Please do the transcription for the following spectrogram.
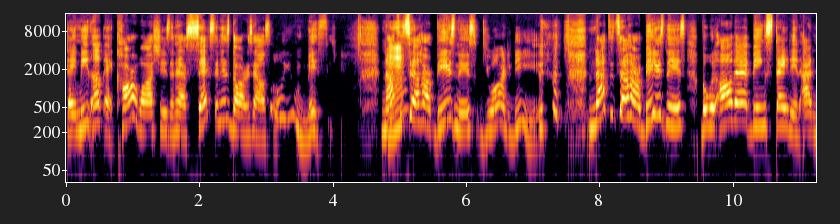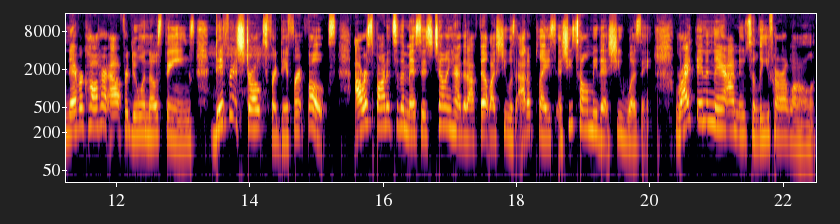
They meet up at car washes and have sex in his daughter's house. Oh, you messy. Not mm-hmm. to tell her business, you already did. Not to tell her business, but with all that being stated, I never called her out for doing those things. Different strokes for different folks. I responded to the message telling her that I felt like she was out of place, and she told me that she wasn't. Right then and there, I knew to leave her alone.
